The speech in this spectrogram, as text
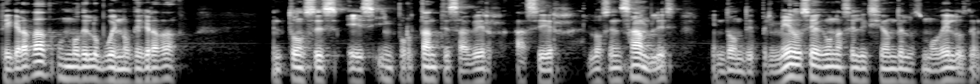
degradado, un modelo bueno degradado. Entonces es importante saber hacer los ensambles en donde primero se haga una selección de los modelos de,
